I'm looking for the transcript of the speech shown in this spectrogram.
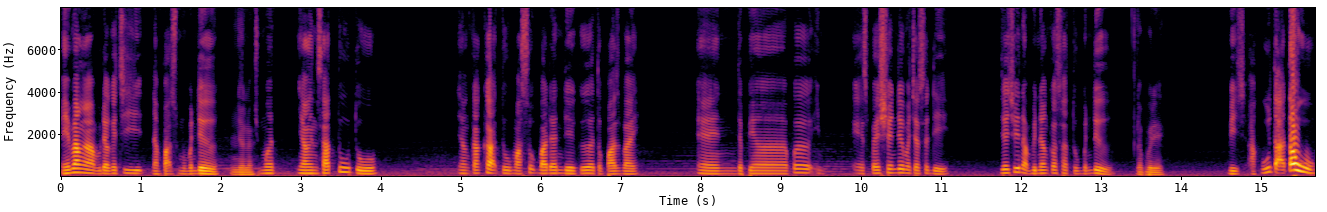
Memang lah budak kecil nampak semua benda. Yalah. Cuma yang satu tu Yang kakak tu masuk badan dia ke atau pass by And dia punya apa Expression dia macam sedih. Dia actually nak bilang kau satu benda. Apa dia? Bitch aku tak tahu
